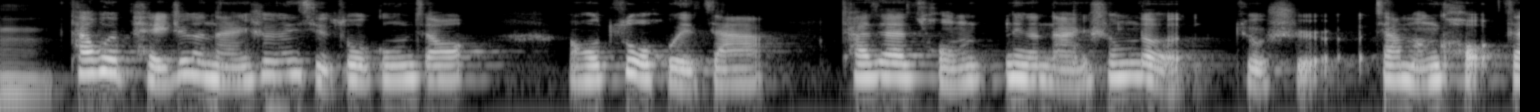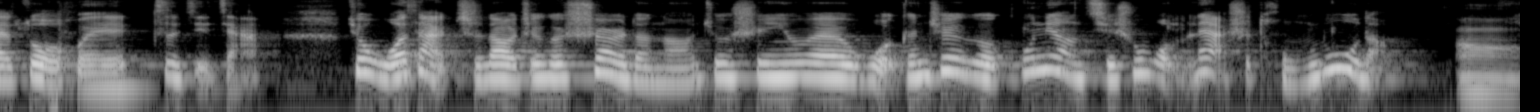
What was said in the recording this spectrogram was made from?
嗯他会陪这个男生一起坐公交，然后坐回家，他再从那个男生的就是家门口再坐回自己家。就我咋知道这个事儿的呢？就是因为我跟这个姑娘，其实我们俩是同路的，嗯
